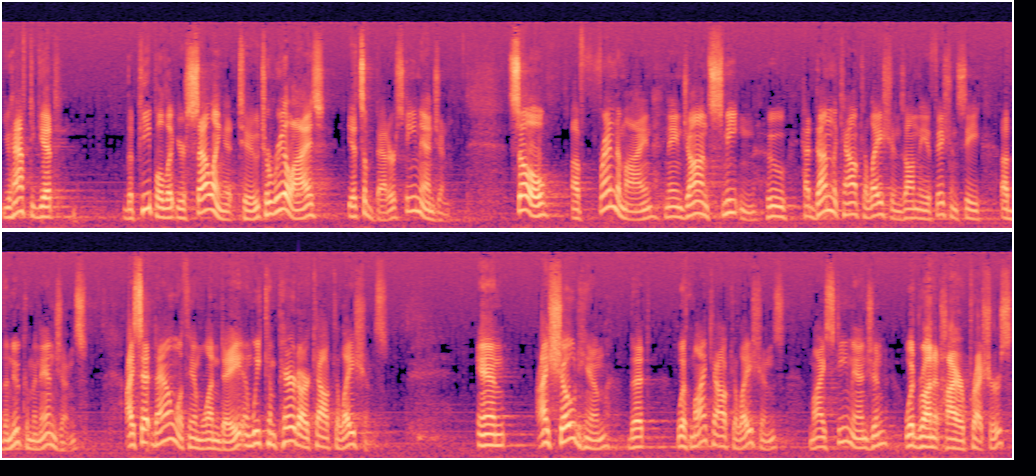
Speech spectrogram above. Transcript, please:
you have to get the people that you're selling it to to realize it's a better steam engine. So, a friend of mine named John Smeaton, who had done the calculations on the efficiency of the Newcomen engines, I sat down with him one day and we compared our calculations. And I showed him that with my calculations, my steam engine would run at higher pressures.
